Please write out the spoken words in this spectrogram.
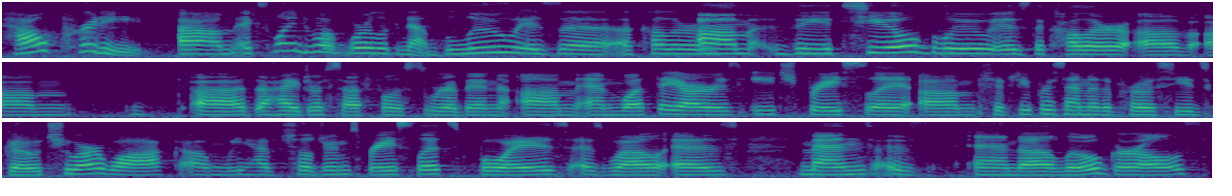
How pretty! Um, explain to what we're looking at. Blue is a, a color. Of, Um, the teal blue is the color of um, uh, the hydrocephalus ribbon, um, and what they are is each bracelet, um, 50% of the proceeds go to our walk. Um, we have children's bracelets, boys as well as men's, as, and uh, little girls.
